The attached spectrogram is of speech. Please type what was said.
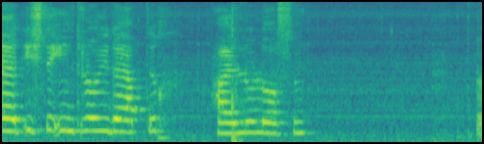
Evet işte introyu da yaptık. Hayırlı olsun. Ee,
